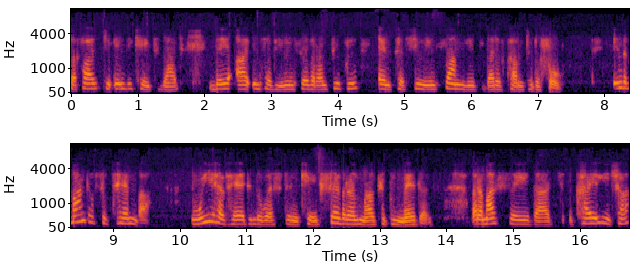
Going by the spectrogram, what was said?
suffice to indicate that they are interviewing several people and pursuing some leads that have come to the fore. In the month of September, we have had in the Western Cape several multiple murders. But I must say that Khayelitsha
